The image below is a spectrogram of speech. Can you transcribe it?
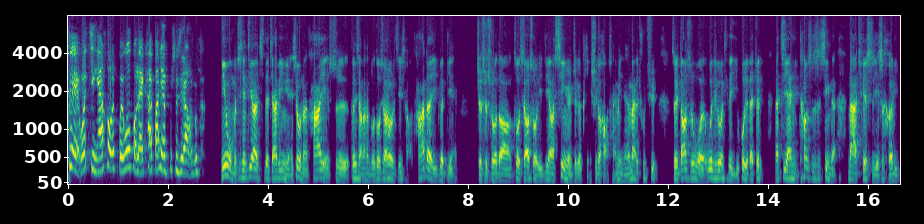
对我几年后回过头来看，发现不是这样子的。因为我们之前第二期的嘉宾袁秀呢，他也是分享了很多做销售的技巧，他的一个点。就是说到做销售，一定要信任这个品是个好产品，才能卖得出去。所以当时我问这个问题的疑惑就在这里。那既然你当时是信的，那确实也是合理。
